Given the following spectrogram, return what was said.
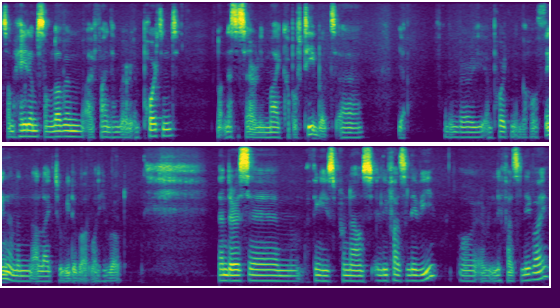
Some hate him, some love him. I find him very important. Not necessarily my cup of tea, but uh, yeah, I find him very important in the whole thing. And then I like to read about what he wrote. Then there's, um, I think he's pronounced Eliphas Levi or Eliphas Levi. I'm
